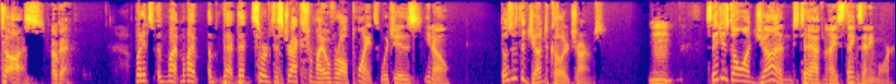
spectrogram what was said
to us. Okay. But it's my my that that sort of distracts from my overall points, which is you know those are the Jund colored charms, Mm. so they just don't want Jund to have nice things anymore.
